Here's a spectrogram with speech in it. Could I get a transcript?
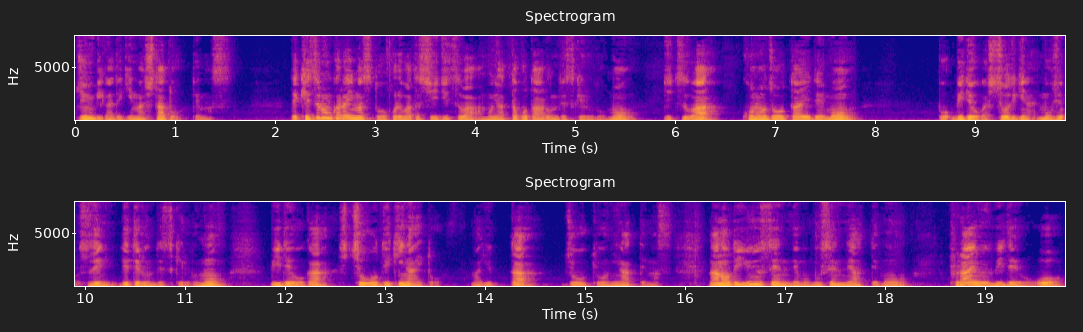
準備ができましたと出ます。で、結論から言いますと、これ私実はもうやったことあるんですけれども、実はこの状態でも、ビデオが視聴できない。もうすでに出てるんですけれども、ビデオが視聴できないと、ま言った状況になっています。なので、有線でも無線であっても、プライムビデオを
